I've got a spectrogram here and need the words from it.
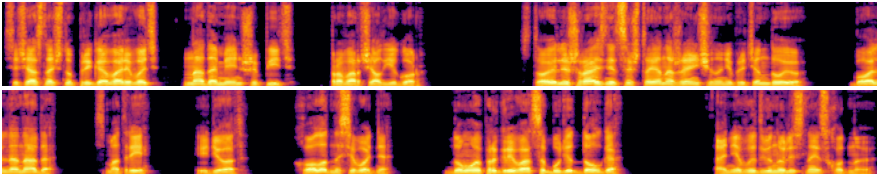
Сейчас начну приговаривать надо меньше пить», — проворчал Егор. «С той лишь разницей, что я на женщину не претендую. Больно надо. Смотри, идет. Холодно сегодня. Думаю, прогреваться будет долго». Они выдвинулись на исходную.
